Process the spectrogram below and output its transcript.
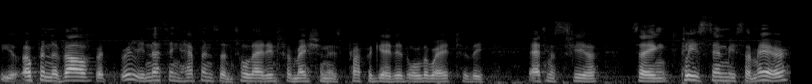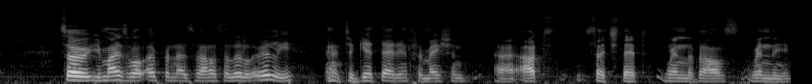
you open the valve, but really nothing happens until that information is propagated all the way to the atmosphere saying, please send me some air. So you might as well open those valves a little early to get that information uh, out such that when the valves, when the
